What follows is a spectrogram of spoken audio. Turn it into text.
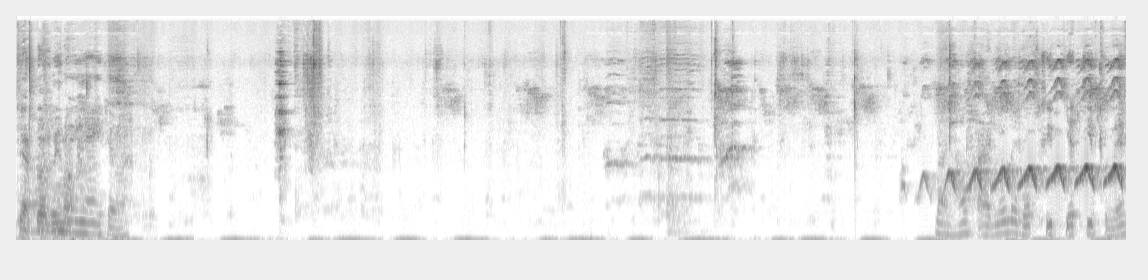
แจกตัวนี้เนาะไม่ไงเดี๋ยวบ้านเขาขายโลละหกสิบเจ็ดสิบคนนี้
